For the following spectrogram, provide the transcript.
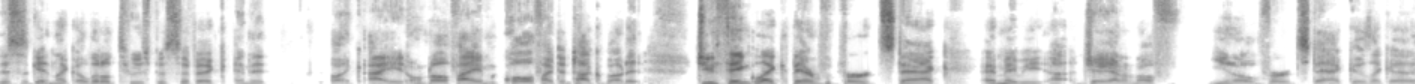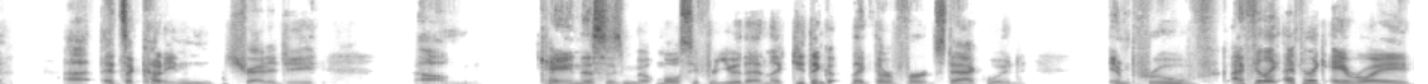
This is getting like a little too specific, and it like I don't know if I am qualified to talk about it. Do you think like their vert stack and maybe uh, Jay? I don't know if you know vert stack is like a uh, it's a cutting strategy. Um, Kane, this is mo- mostly for you then. Like, do you think like their vert stack would improve? I feel like I feel like Aroy,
